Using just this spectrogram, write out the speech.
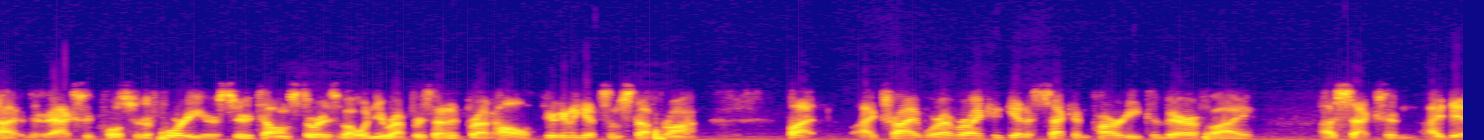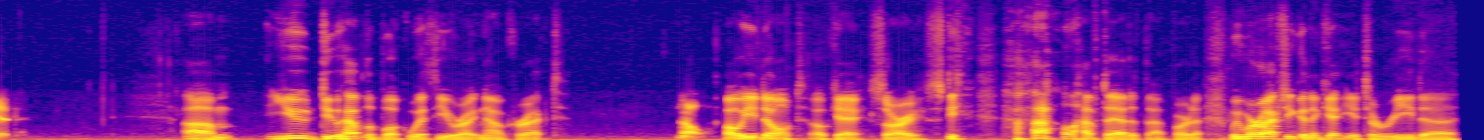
uh, they're actually closer to 40 years. So you're telling stories about when you represented Brett Hull. You're going to get some stuff wrong. But I tried wherever I could get a second party to verify a section, I did. Um, you do have the book with you right now, correct? No. Oh, you don't? Okay, sorry, Steve. I'll have to edit that part. We were actually going to get you to read uh,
